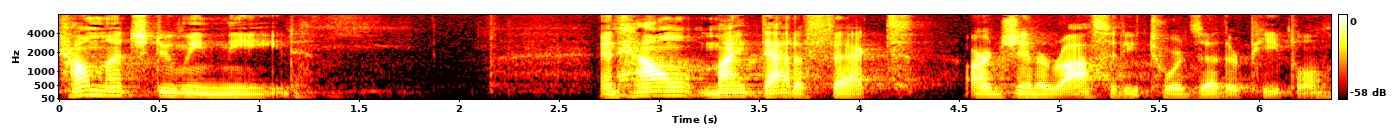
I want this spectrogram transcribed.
How much do we need? And how might that affect our generosity towards other people?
